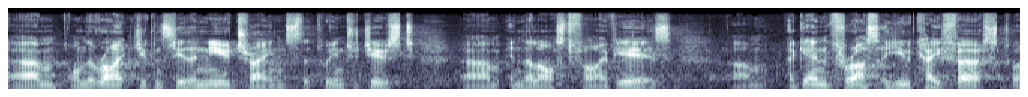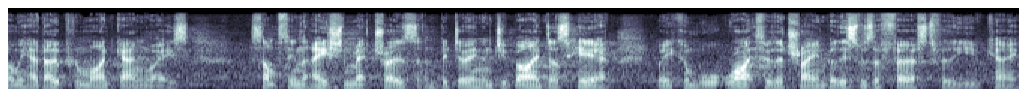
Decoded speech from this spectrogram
Um, on the right, you can see the new trains that we introduced um, in the last five years. Um, again, for us, a UK first, when we had open wide gangways, something that Asian metros and Beijing and Dubai does here, where you can walk right through the train, but this was a first for the UK.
